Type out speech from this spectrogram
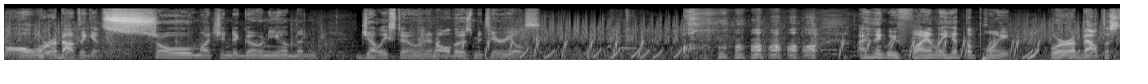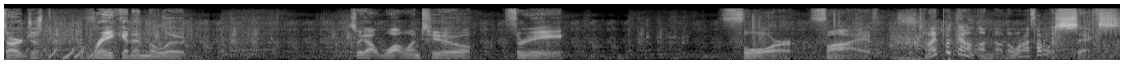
Oh, we're about to get so much indigonium and jellystone and all those materials. Oh, I think we finally hit the point we're about to start just raking in the loot. So we got what? One, two, three, four, five. Can I put down another one? I thought it was six.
